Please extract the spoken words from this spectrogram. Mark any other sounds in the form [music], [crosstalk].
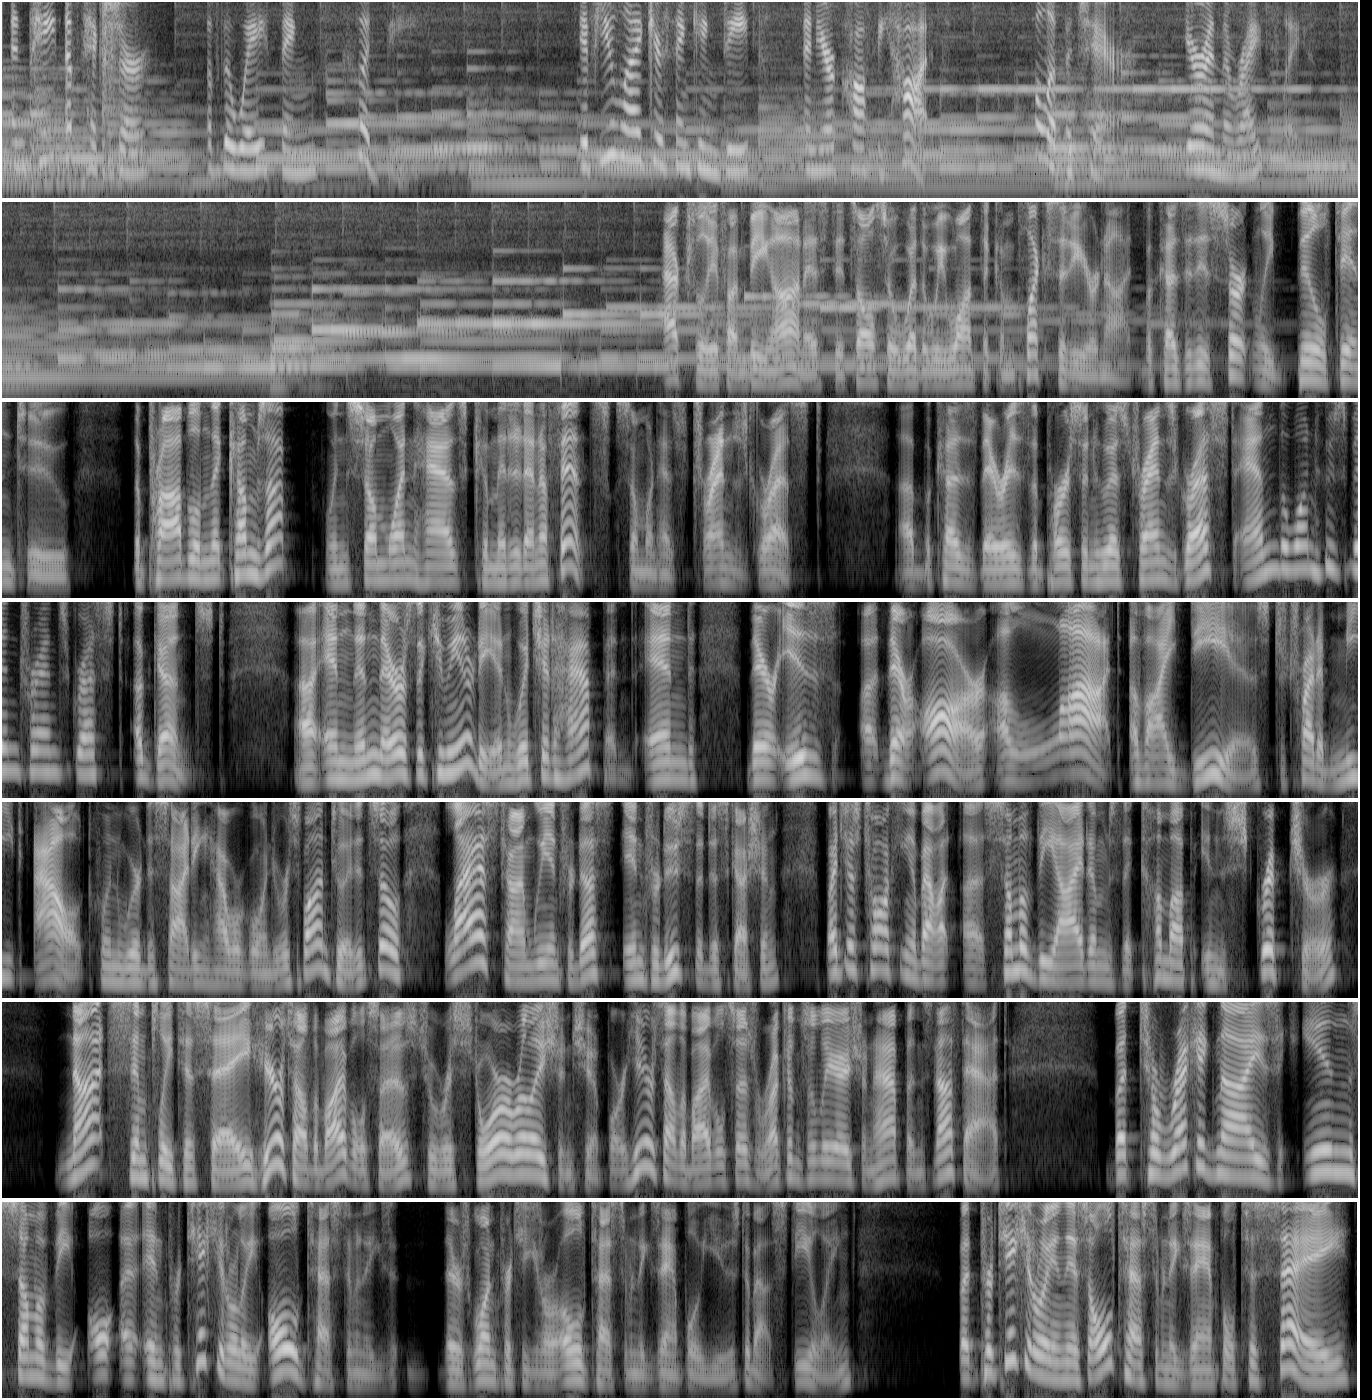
and paint a picture of the way things could be. If you like your thinking deep and your coffee hot, pull up a chair. You're in the right place. Actually, if I'm being honest, it's also whether we want the complexity or not, because it is certainly built into the problem that comes up when someone has committed an offense, someone has transgressed. Uh, because there is the person who has transgressed and the one who's been transgressed against. Uh, and then there's the community in which it happened. And there is uh, there are a lot of ideas to try to meet out when we're deciding how we're going to respond to it. And so last time we introduced introduced the discussion by just talking about uh, some of the items that come up in Scripture, not simply to say here's how the Bible says to restore a relationship, or here's how the Bible says reconciliation happens. Not that but to recognize in some of the uh, in particularly old testament there's one particular Old Testament example used about stealing, but particularly in this Old Testament example, to say,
